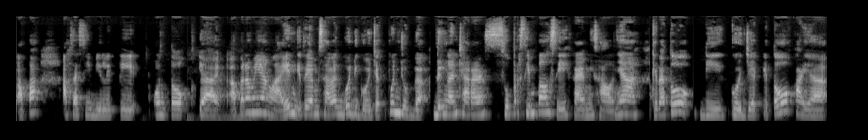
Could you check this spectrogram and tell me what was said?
apa accessibility untuk ya apa namanya yang lain gitu ya. Misalnya gue di Gojek pun juga dengan cara yang super simple sih. Kayak misalnya kita tuh di Gojek itu kayak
